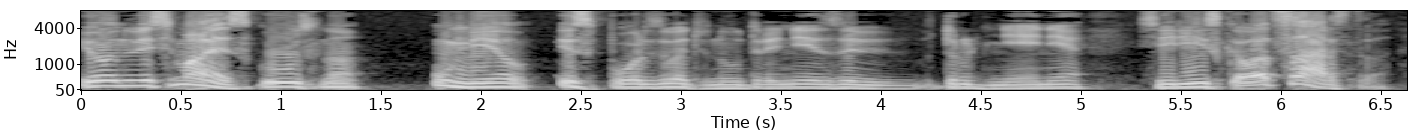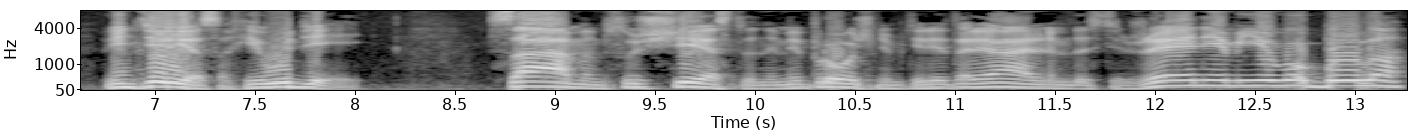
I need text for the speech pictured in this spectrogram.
и он весьма искусно умел использовать внутренние затруднения сирийского царства в интересах иудей. Самым существенным и прочным территориальным достижением его было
